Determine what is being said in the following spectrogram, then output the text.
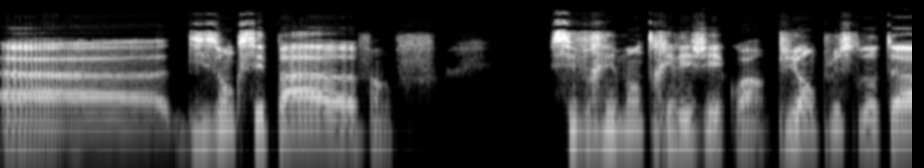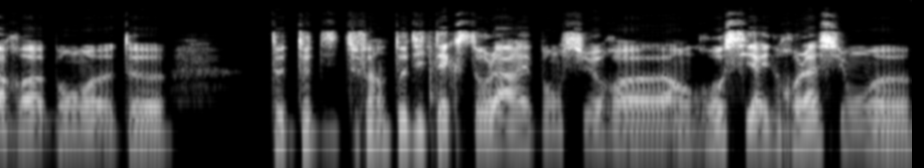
euh, disons que c'est pas, euh, enfin c'est vraiment très léger quoi. Puis en plus l'auteur, bon te te te dit, enfin te dit texto la réponse sur en gros s'il y a une relation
